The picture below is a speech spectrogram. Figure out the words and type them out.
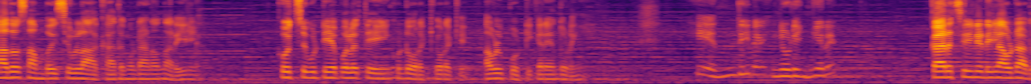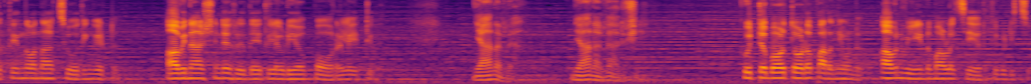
അതോ സംഭവിച്ചുള്ള ആഘാതം കൊണ്ടാണോ എന്നറിയില്ല. കൊച്ചുകുട്ടിയെ പോലെ തേങ്ങിക്കൊണ്ട് ഉറക്കി ഉറക്കി അവൾ പൊട്ടിക്കരയാൻ തുടങ്ങി. എന്തിനാ എന്നോട് ഇങ്ങനെ? കരച്ചിലിനിടയിൽ അവിടെ അടുത്ത് നിന്ന് വന്ന ആ ചോദ്യം കേട്ട് അവിനാശിന്റെ ഹൃദയത്തിൽ എവിടെയോ പോറലേറ്റു. ഞാനല്ല ഞാനല്ല ആരുഷി. കുറ്റബോധത്തോടെ പറഞ്ഞുകൊണ്ട് അവൻ വീണ്ടും അവളെ ചേർത്ത് പിടിച്ചു.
